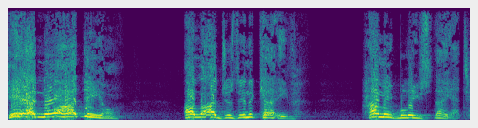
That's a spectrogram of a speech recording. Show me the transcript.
He had no idea Elijah's in a cave. How many believes that?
